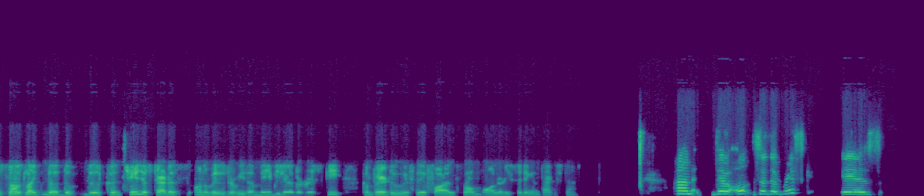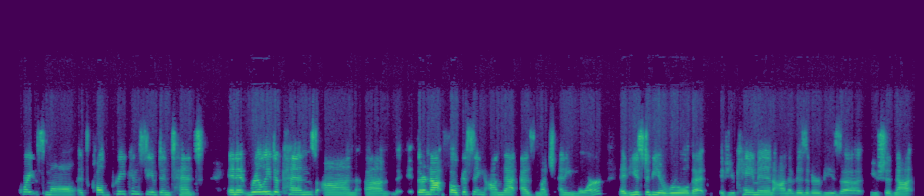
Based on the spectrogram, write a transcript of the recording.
It sounds like the, the, the change of status on a visitor visa may be a little bit risky compared to if they file from already sitting in Pakistan. Um, the, so the risk is quite small. It's called preconceived intent. And it really depends on, um, they're not focusing on that as much anymore. It used to be a rule that if you came in on a visitor visa, you should not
